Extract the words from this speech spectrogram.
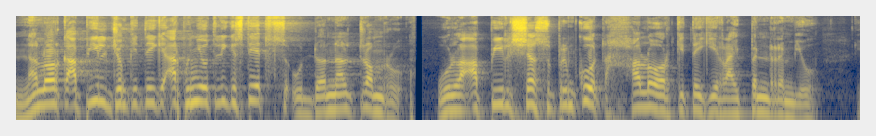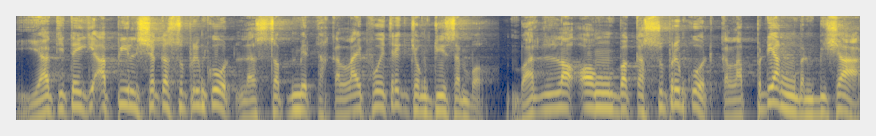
Nalor ka apil jong kita ki arpo nyau teliki states u Donald Trump ru. Ula apil sya Supreme Court halor kita ki rai penrem yu Ya kita ki apil syaka Supreme Court la submit ka live poetry jong December. Badla ong baka Supreme Court kala pediang ban bishar.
